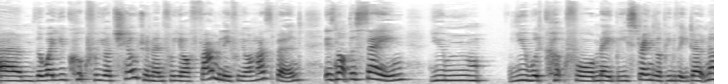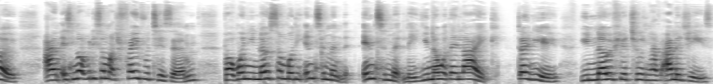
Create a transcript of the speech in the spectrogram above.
um, the way you cook for your children and for your family, for your husband, is not the same. You you would cook for maybe strangers or people that you don't know. And it's not really so much favoritism, but when you know somebody intimate, intimately, you know what they like, don't you? You know if your children have allergies,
